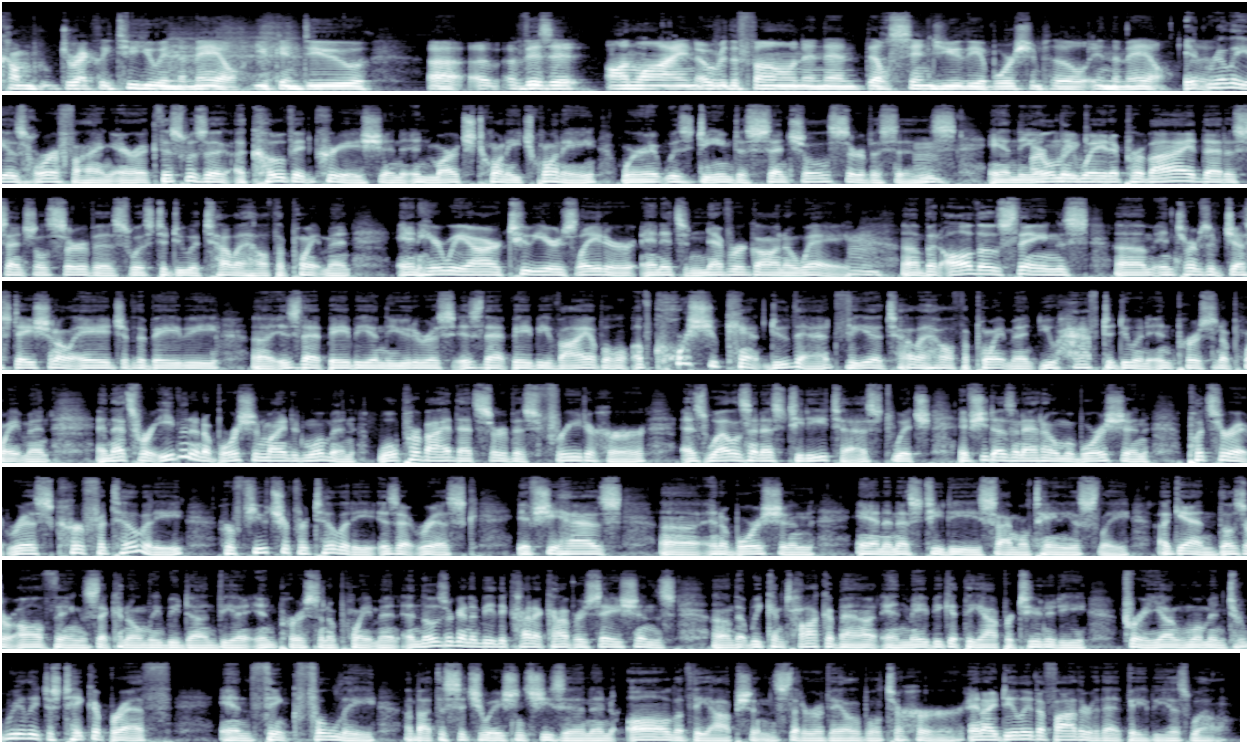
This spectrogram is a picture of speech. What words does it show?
come directly to you in the mail. You can do uh, a, a visit online over the phone, and then they'll send you the abortion pill in the mail. It really is horrifying, Eric. This was a, a COVID creation in March 2020 where it was deemed essential services. And the only way to provide that essential service was to do a telehealth appointment. And here we are two years later, and it's never gone away. Uh, but all those things, um, in terms of gestational age of the baby, uh, is that baby in the uterus? Is that baby viable? Of course, you can't do that via telehealth appointment, you have to do an in person appointment. And that's where even an abortion minded woman will provide that service free to her, as well as an STD test, which, if she does an at home abortion, puts her at risk. Her fertility, her future fertility, is at risk if she has uh, an abortion and an STD simultaneously. Again, those are all things that can only be done via in person appointment. And those are going to be the kind of conversations uh, that we can talk about and maybe get the opportunity for a young woman to really just take a breath and think fully about the situation she's in and all of the options that are available to her, and ideally the father of that baby as well.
